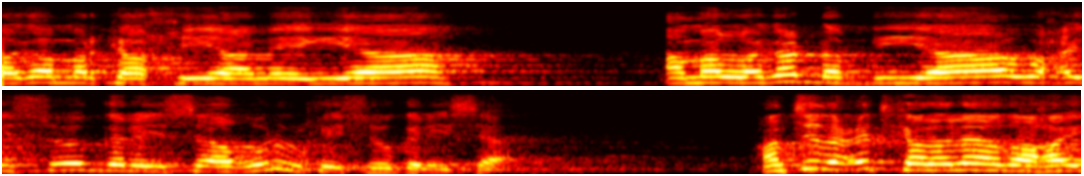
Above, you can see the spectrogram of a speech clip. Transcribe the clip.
laga markaa khiyaameeyaa ama laga dhabbiyaa waxay soo gelaysaa ghuluulkay soo gelaysaa. Hantida cid kale leedahay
